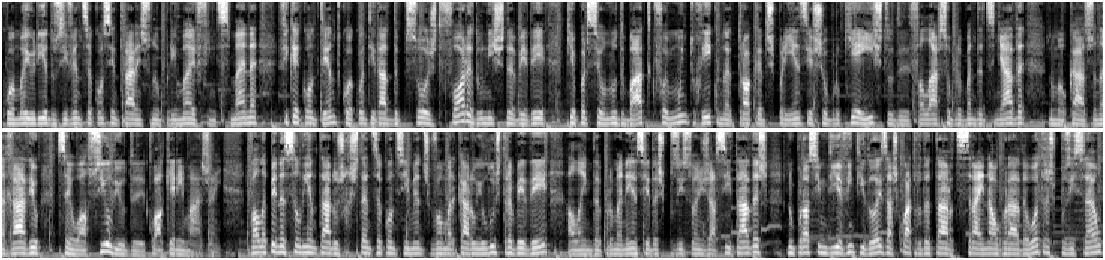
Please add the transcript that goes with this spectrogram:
com a maioria dos eventos a concentrarem-se no primeiro fim de semana. Fiquei contente com a quantidade de pessoas de fora do nicho da BD que apareceu no debate, que foi muito rico na troca de experiências sobre o que é isto de falar sobre banda desenhada, no meu caso na rádio, sem o auxílio de qualquer imagem. Vale a pena salientar os restantes acontecimentos que vão marcar o Ilustra BD, além da permanência das exposições já citadas. No próximo dia 22, às 4 da tarde, será inaugurada outra exposição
